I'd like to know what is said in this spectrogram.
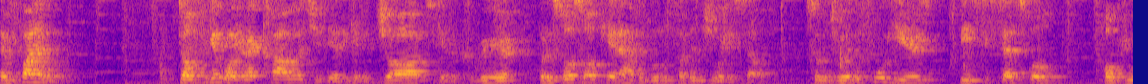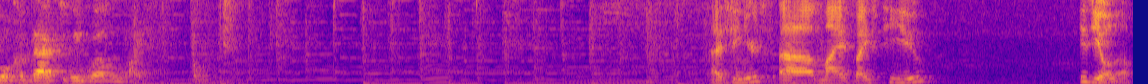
And finally, don't forget while you're at college, you're there to get a job, to get a career, but it's also okay to have a little fun and enjoy yourself. So enjoy the four years, be successful, hope you all come back doing well in life. Hi, seniors. Uh, my advice to you is YOLO.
